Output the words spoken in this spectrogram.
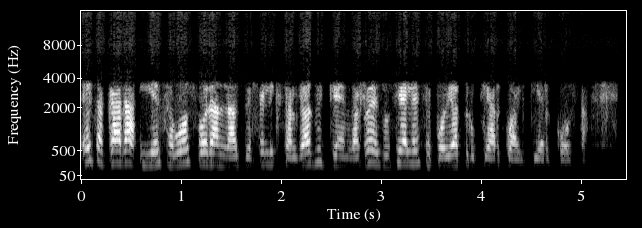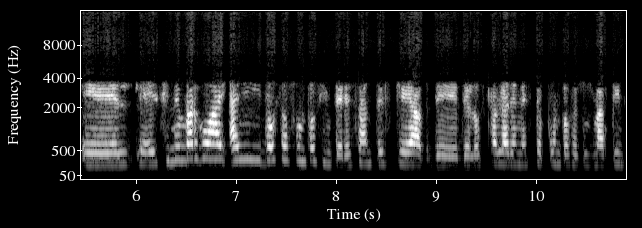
esa cara y esa voz fueran las de Félix Salgado y que en las redes sociales se podía truquear cualquier cosa. sin embargo, hay, hay dos asuntos interesantes que de, de los que hablar en este punto, Jesús Martín.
